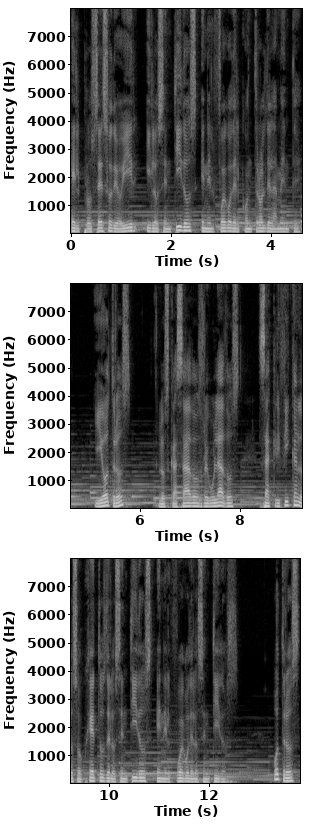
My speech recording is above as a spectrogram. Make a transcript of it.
el proceso de oír y los sentidos en el fuego del control de la mente, y otros, los casados regulados, sacrifican los objetos de los sentidos en el fuego de los sentidos. Otros,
